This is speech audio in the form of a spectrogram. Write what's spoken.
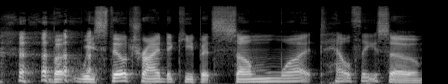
but we still tried to keep it somewhat healthy. So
